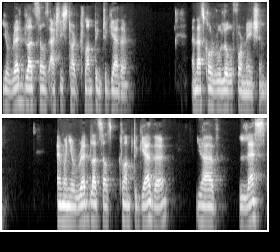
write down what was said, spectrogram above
your red blood cells actually start clumping together. And that's called rouleau formation. And when your red blood cells clump together, you have less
